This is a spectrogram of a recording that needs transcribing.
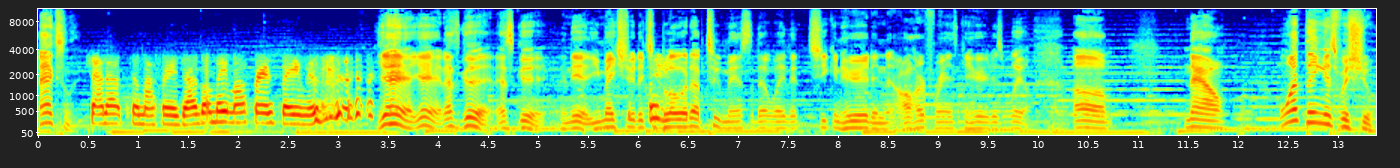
Excellent. Shout out to my friends. Y'all gonna make my friends famous. Yeah, yeah, that's good. That's good. And yeah, you make sure that you blow it up too, man, so that way that she can hear it and all her friends can hear it as well. Um, now, one thing is for sure,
